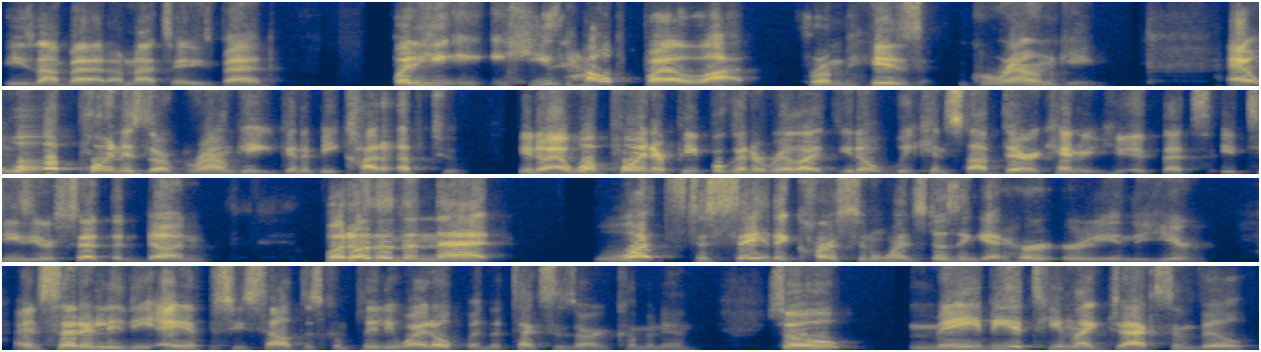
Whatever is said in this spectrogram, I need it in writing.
He's not bad. I'm not saying he's bad but he he's helped by a lot from his ground game. At what point is our ground game going to be caught up to? You know, at what point are people going to realize, you know, we can stop Derrick Henry? That's it's easier said than done. But other than that, what's to say that Carson Wentz doesn't get hurt early in the year and suddenly the AFC South is completely wide open? The Texans aren't coming in, so maybe a team like Jacksonville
